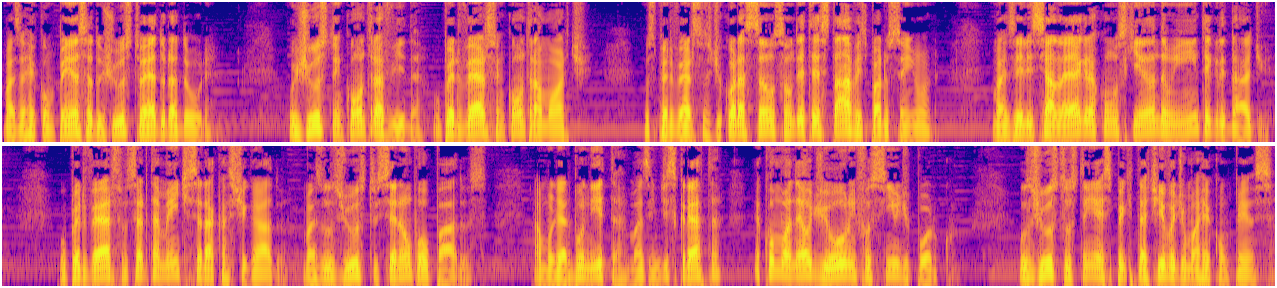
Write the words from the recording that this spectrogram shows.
mas a recompensa do justo é duradoura. O justo encontra a vida, o perverso encontra a morte. Os perversos de coração são detestáveis para o Senhor, mas ele se alegra com os que andam em integridade. O perverso certamente será castigado, mas os justos serão poupados. A mulher bonita, mas indiscreta, é como um anel de ouro em focinho de porco. Os justos têm a expectativa de uma recompensa,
